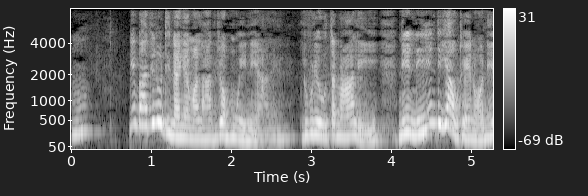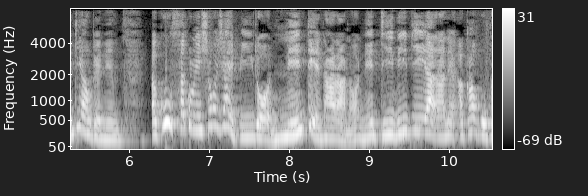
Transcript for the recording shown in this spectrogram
ဟမ် နင်ဘာဖြစ်လို့ဒီနိုင်ငံမှာလာပြီးတော့မှွေနေရလဲလူတွေကိုတနာလေနင်နင်းတယောက်တည်းနော်နင်းတယောက်တည်းနင်အခု screen shot ရိုက်ပြီးတော့နင်းတင်ထားတာနော်နင်းဒီပြီးပြေးရတာနဲ့အကောက်ကိုဘ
